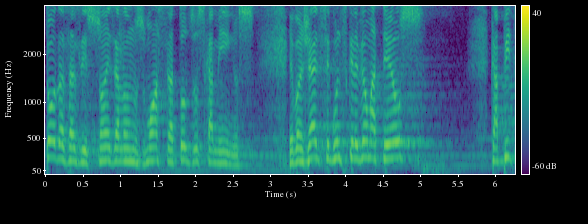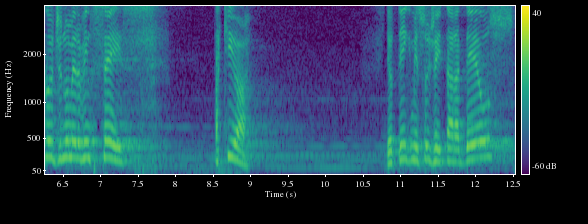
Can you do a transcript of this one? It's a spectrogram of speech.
todas as lições, ela nos mostra todos os caminhos. Evangelho segundo escreveu Mateus, capítulo de número 26. Está aqui, ó. Eu tenho que me sujeitar a Deus,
